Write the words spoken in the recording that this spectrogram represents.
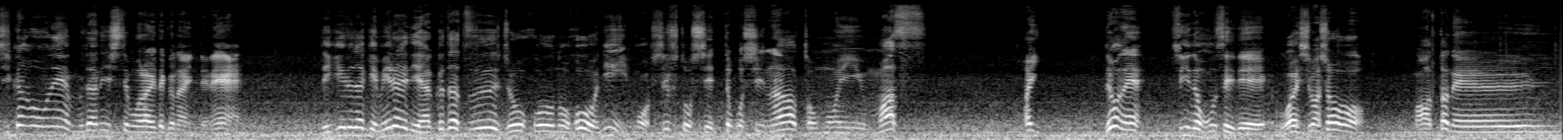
時間をね、無駄にしてもらいたくないんでね、できるだけ未来で役立つ情報の方にもうシフトしていってほしいなと思います。はい。ではね、次の音声でお会いしましょう。またね。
